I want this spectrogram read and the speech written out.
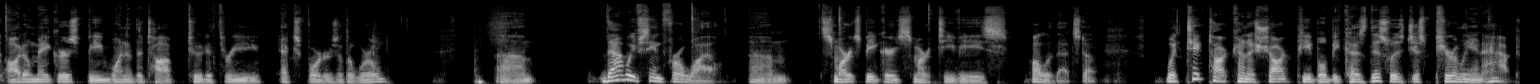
automakers be one of the top two to three exporters of the world. Um, that we've seen for a while. Um, smart speakers, smart TVs, all of that stuff. What TikTok kind of shocked people because this was just purely an app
